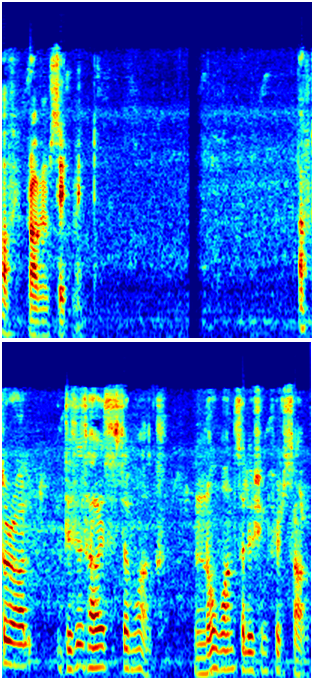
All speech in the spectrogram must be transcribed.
of a problem statement. After all, this is how a system works. No one solution fits all.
